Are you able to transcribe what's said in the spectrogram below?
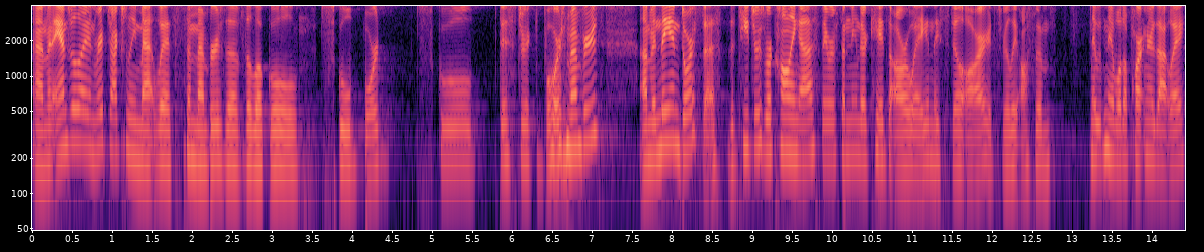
Um, and Angela and Rich actually met with some members of the local school board, school district board members, um, and they endorsed us. The teachers were calling us, they were sending their kids our way, and they still are. It's really awesome that we've been able to partner that way.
